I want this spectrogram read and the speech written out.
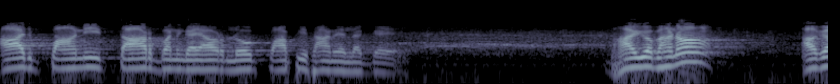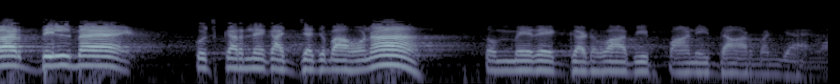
आज पानी तार बन गया और लोग वापिस आने लग गए। भाइयों बहनों अगर दिल में कुछ करने का जज्बा हो ना तो मेरे गढ़वा भी पानीदार बन जाएगा।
